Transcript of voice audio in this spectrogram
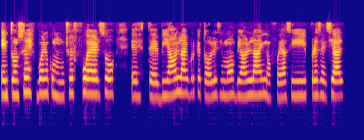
Entonces, bueno, con mucho esfuerzo, este, vía online, porque todo lo hicimos vía online, no fue así presencial,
